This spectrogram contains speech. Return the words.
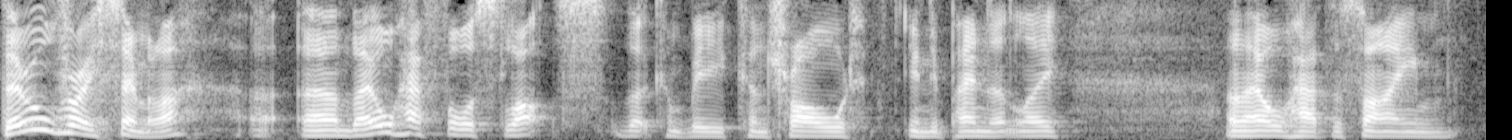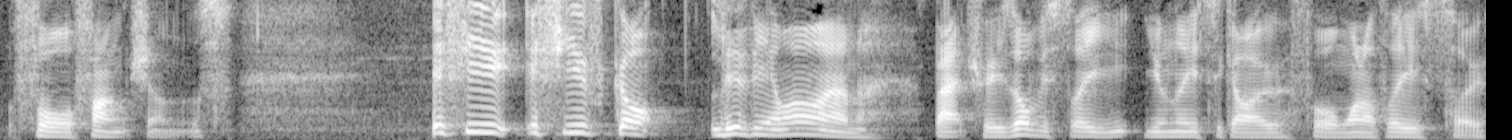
They're all very similar. Uh, um, they all have four slots that can be controlled independently and they all have the same four functions. If, you, if you've got lithium ion batteries, obviously you'll need to go for one of these two.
